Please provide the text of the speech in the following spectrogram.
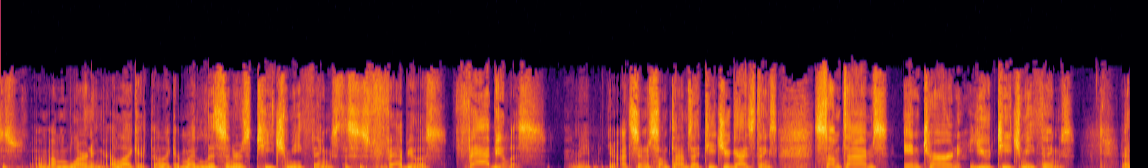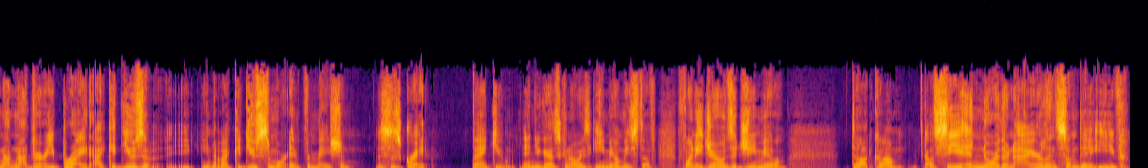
This is I'm, I'm, learning. I like it. I like it. My listeners teach me things. This is fabulous. Fabulous. I mean, You know, sometimes I teach you guys things. Sometimes, in turn, you teach me things. And I'm not very bright. I could use a, you know, I could use some more information. This is great. Thank you. And you guys can always email me stuff. Funnyjones at gmail.com. I'll see you in Northern Ireland someday, Eve.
